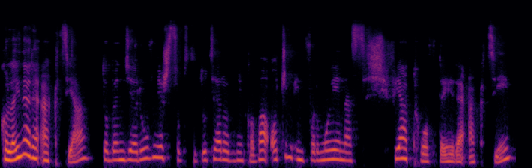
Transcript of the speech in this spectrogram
Kolejna reakcja to będzie również substytucja rodnikowa, o czym informuje nas światło w tej reakcji,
